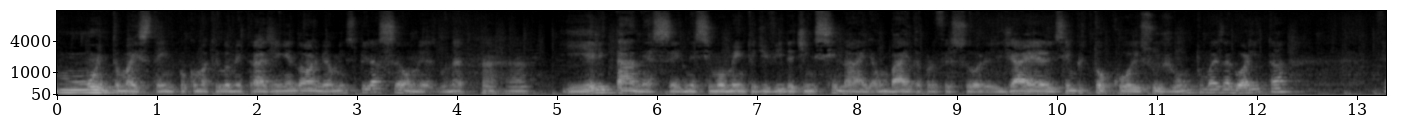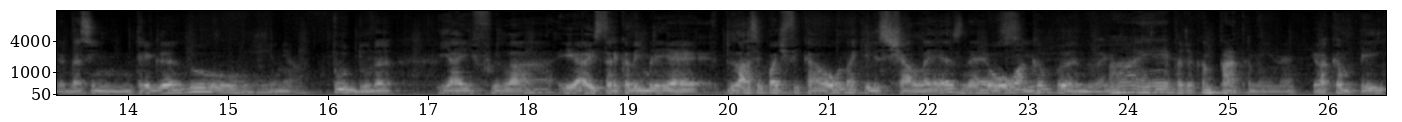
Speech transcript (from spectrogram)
muito mais tempo com uma quilometragem enorme. É uma inspiração mesmo, né? Aham. E ele tá nesse, nesse momento de vida de ensinar, ele é um baita professor. Ele já era, ele sempre tocou isso junto, mas agora ele tá assim, entregando Genial. tudo, né? E aí fui lá, e a história que eu lembrei é, lá você pode ficar ou naqueles chalés, né, ou Sim. acampando. Aí Ah, é, pode acampar também, né? eu acampei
